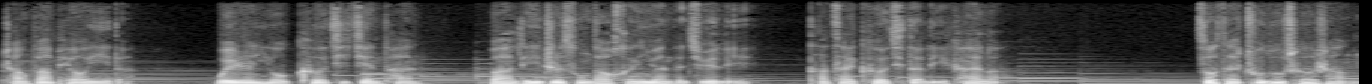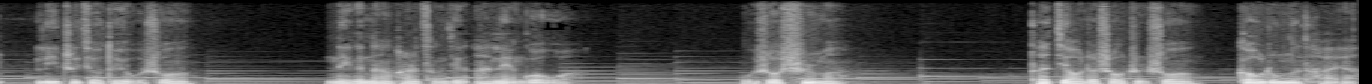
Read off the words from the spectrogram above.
长发飘逸的，为人又客气健谈。把荔枝送到很远的距离，他才客气的离开了。坐在出租车上，荔枝就对我说：“那个男孩曾经暗恋过我。”我说：“是吗？”他绞着手指说：“高中的他呀，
